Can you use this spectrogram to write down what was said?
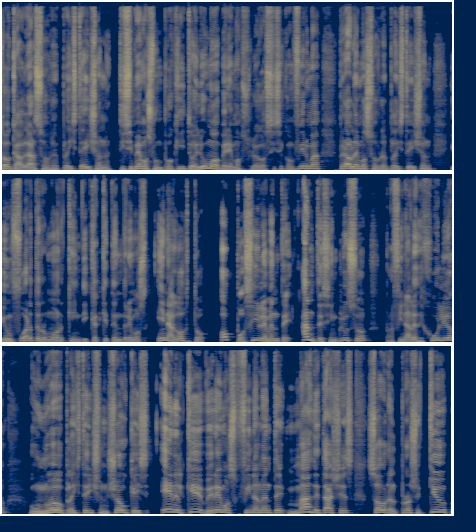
toca hablar sobre PlayStation, disipemos un poquito el humo, veremos luego si se confirma, pero hablemos sobre PlayStation y un fuerte rumor que indica que tendremos en agosto o posiblemente antes incluso, para finales de julio, un nuevo PlayStation Showcase en el que veremos finalmente más detalles sobre el Project Q,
